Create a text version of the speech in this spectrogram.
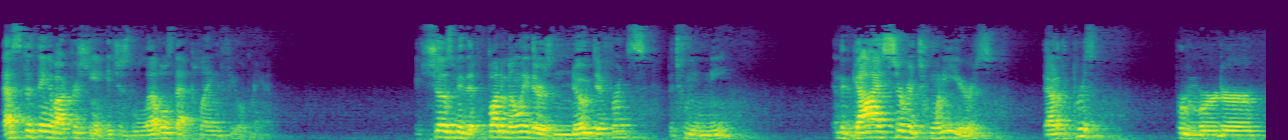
That's the thing about Christianity. It just levels that playing field, man. It shows me that fundamentally there's no difference between me and the guy serving 20 years down at the prison for murder,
